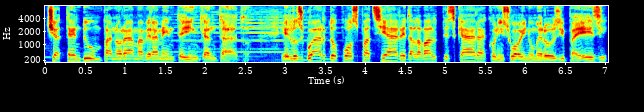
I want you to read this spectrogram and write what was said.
ci attende un panorama veramente incantato e lo sguardo può spaziare dalla Val Pescara con i suoi numerosi paesi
